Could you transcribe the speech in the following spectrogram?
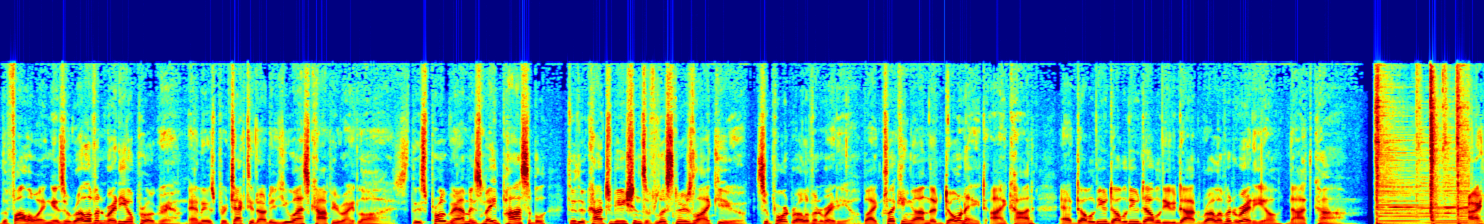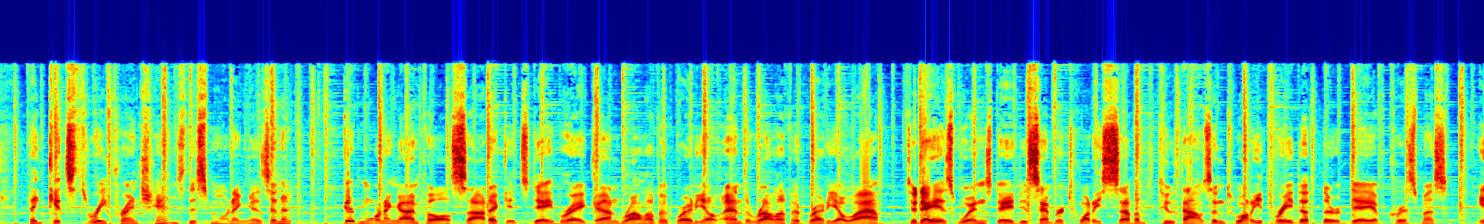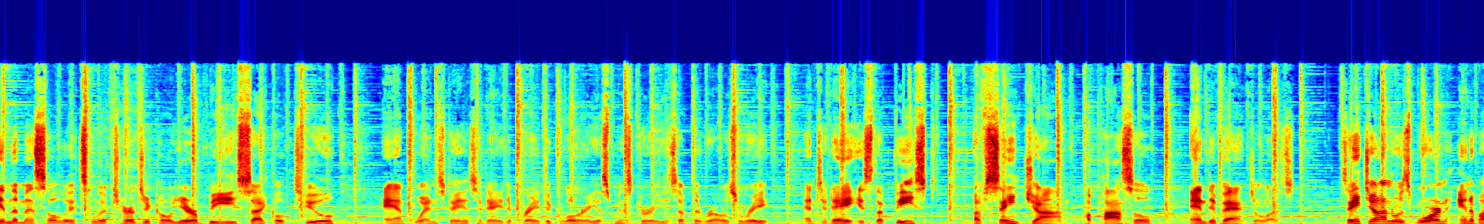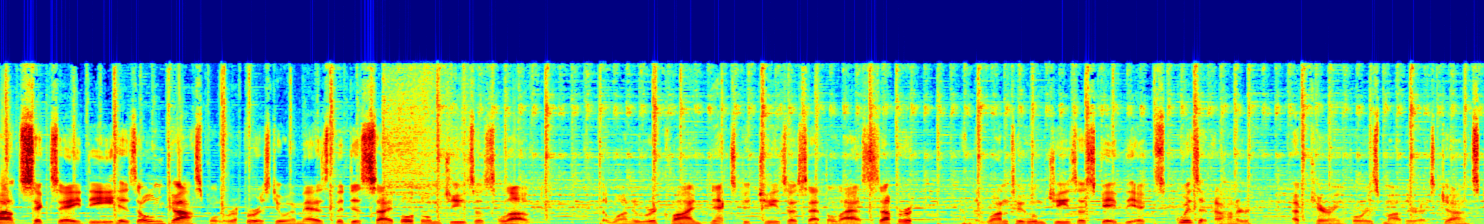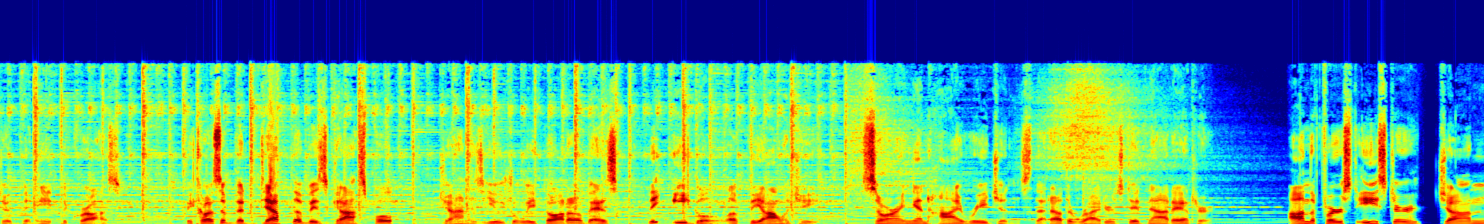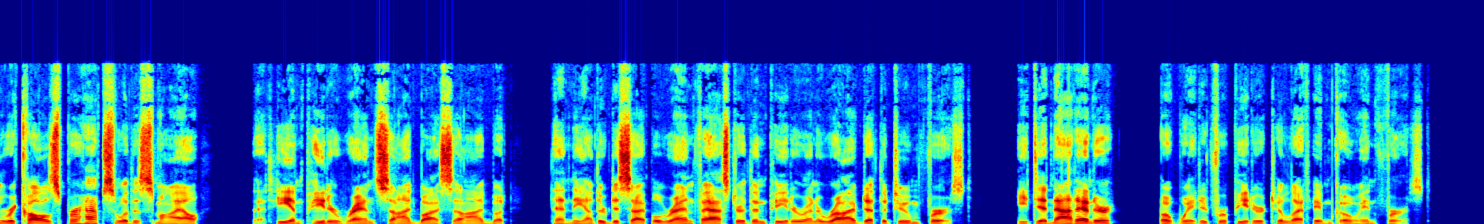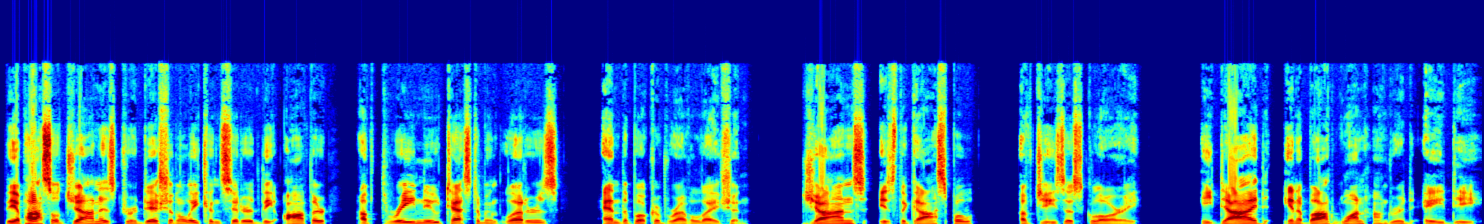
The following is a relevant radio program and is protected under U.S. copyright laws. This program is made possible through the contributions of listeners like you. Support Relevant Radio by clicking on the donate icon at www.relevantradio.com. I think it's three French hens this morning, isn't it? Good morning, I'm Paul Sadek. It's daybreak on Relevant Radio and the Relevant Radio app. Today is Wednesday, December 27th, 2023, the third day of Christmas. In the Missal, it's liturgical year B, cycle 2, and Wednesday is a day to pray the glorious mysteries of the Rosary. And today is the feast of St. John, Apostle and Evangelist. St. John was born in about 6 AD. His own gospel refers to him as the disciple whom Jesus loved, the one who reclined next to Jesus at the Last Supper, and the one to whom Jesus gave the exquisite honor of caring for his mother as John stood beneath the cross. Because of the depth of his gospel, John is usually thought of as the eagle of theology, soaring in high regions that other writers did not enter. On the first Easter, John recalls, perhaps with a smile, that he and Peter ran side by side, but then the other disciple ran faster than Peter and arrived at the tomb first. He did not enter, but waited for Peter to let him go in first. The Apostle John is traditionally considered the author of three New Testament letters and the book of Revelation. John's is the gospel of Jesus' glory. He died in about 100 AD.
